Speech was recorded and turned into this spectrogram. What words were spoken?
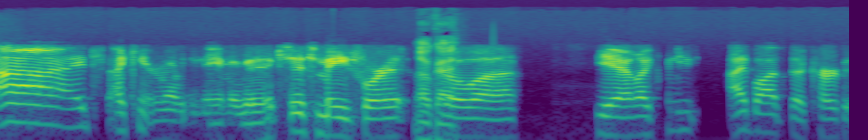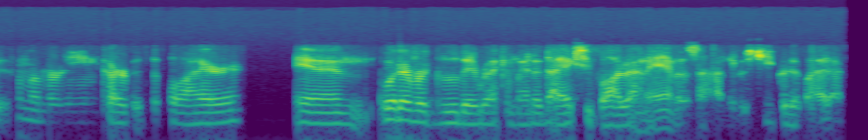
Uh, it's I can't remember the name of it. It's it's made for it. Okay. So uh, yeah, like when you I bought the carpet from a marine carpet supplier, and whatever glue they recommended, I actually bought it on Amazon. It was cheaper to buy it on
